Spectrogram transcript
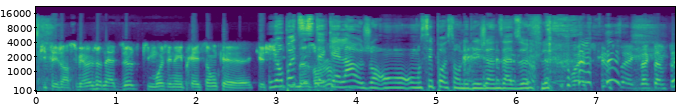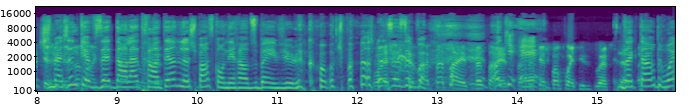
Puis j'en suis bien un jeune adulte, puis moi j'ai l'impression que, que je Ils n'ont pas dit c'était quel âge. On, on sait pas si on est des jeunes adultes. là. Ouais, c'est ça, exactement. Que J'imagine que vous êtes dans la trentaine. Là, je pense qu'on est rendu bien vieux. Là. je pense, Ouais, je sais pas. peut-être, peut-être. Eh, que je suis pas pointé du doigt finalement. Docteur Drouin,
